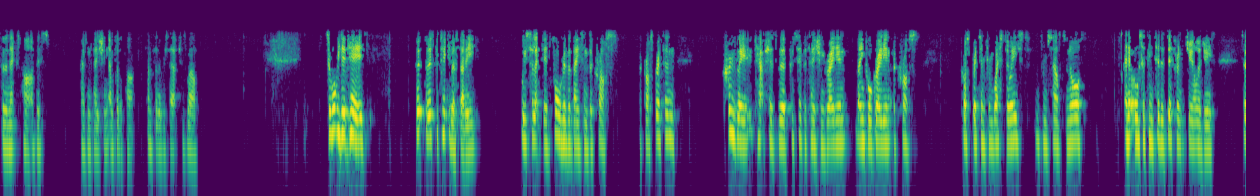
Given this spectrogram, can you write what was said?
for the next part of this presentation and for the part and for the research as well. So what we did here is, for, for this particular study, we selected four river basins across across Britain. Crudely, it captures the precipitation gradient, rainfall gradient across across Britain from west to east and from south to north. And it also considers different geologies. So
